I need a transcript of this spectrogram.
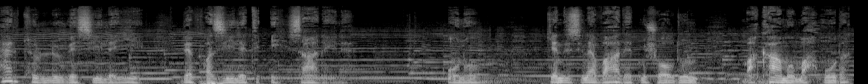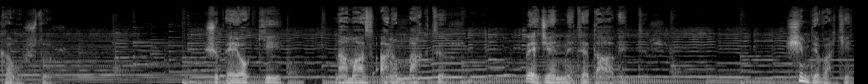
her türlü vesileyi ve fazileti ihsan eyle. Onu kendisine vaat etmiş olduğun makamı Mahmud'a kavuştur. Şüphe yok ki namaz arınmaktır ve cennete davettir. Şimdi vakit,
